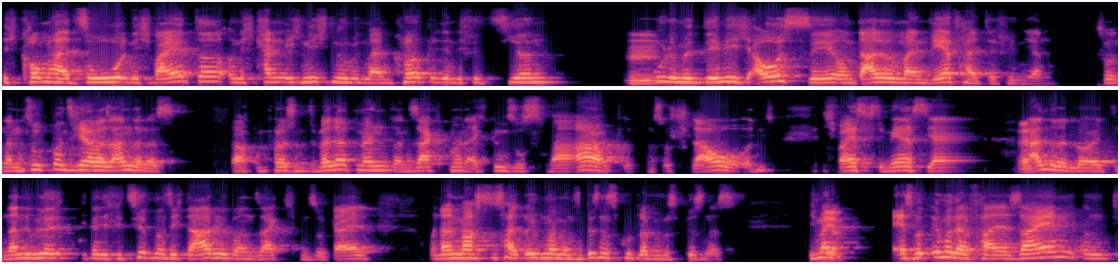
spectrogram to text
ich komme halt so nicht weiter und ich kann mich nicht nur mit meinem Körper identifizieren mhm. oder mit dem ich aussehe und dadurch meinen Wert halt definieren. So, dann sucht man sich ja was anderes. Auch im Personal Development, dann sagt man, ich bin so smart und so schlau und ich weiß viel mehr als die anderen Leute. Und dann identifiziert man sich darüber und sagt, ich bin so geil. Und dann machst du es halt irgendwann, wenn es Business gut läuft, über das Business. Ich meine, ja. es wird immer der Fall sein und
